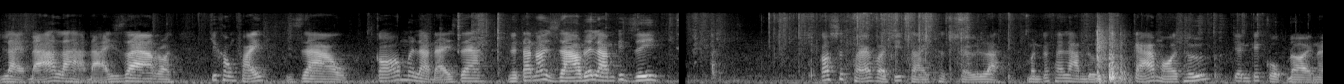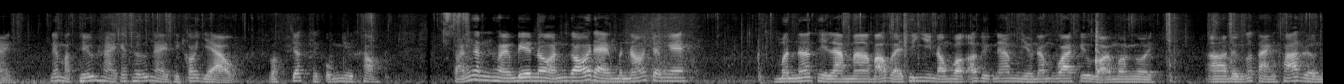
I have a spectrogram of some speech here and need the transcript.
là đã là đại gia rồi, chứ không phải giàu có mới là đại gia. Người ta nói giàu để làm cái gì? Có sức khỏe và trí tuệ thực sự là mình có thể làm được tất cả mọi thứ trên cái cuộc đời này. Nếu mà thiếu hai cái thứ này thì có giàu vật chất thì cũng như không. Sẵn anh Hoàng Piano ảnh gói đàn mình nói cho nghe. Mình thì làm à, bảo vệ thiên nhiên động vật ở Việt Nam nhiều năm qua kêu gọi mọi người à, đừng có tàn phá rừng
